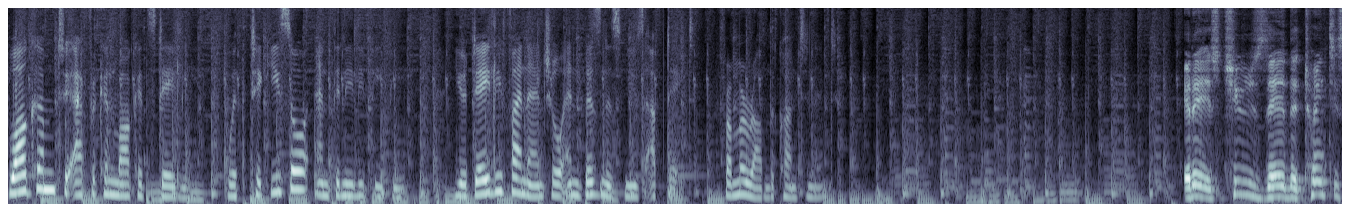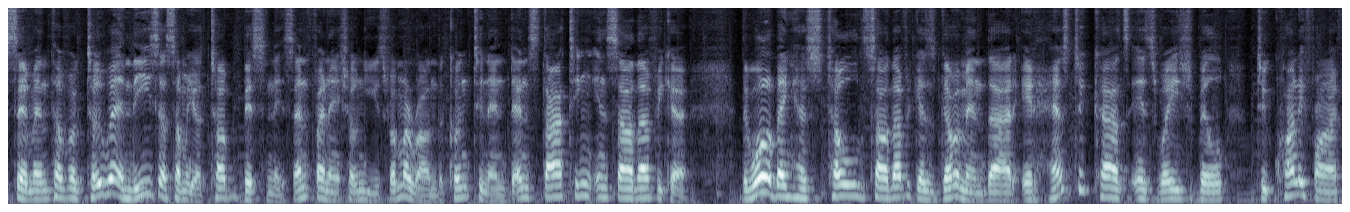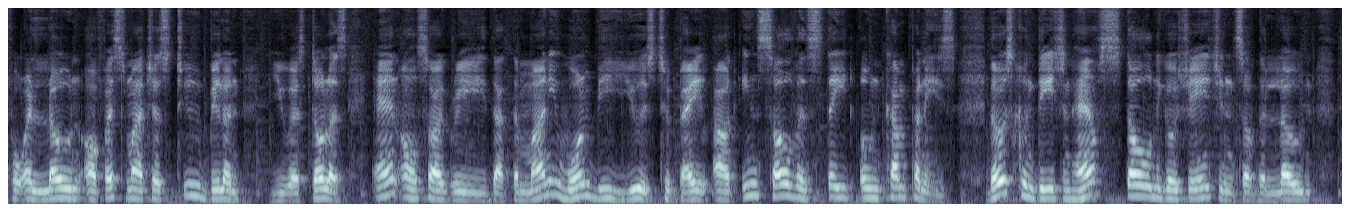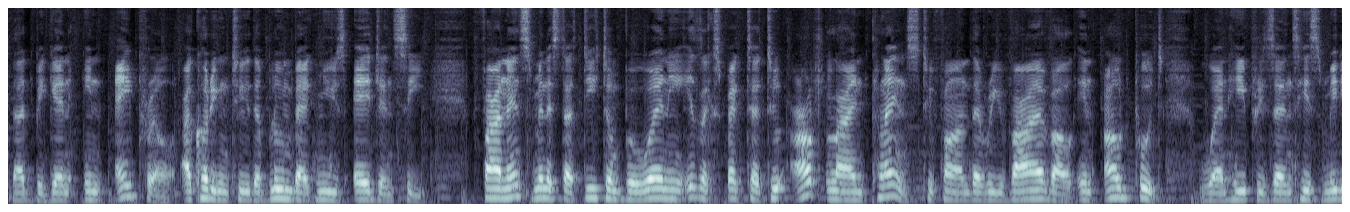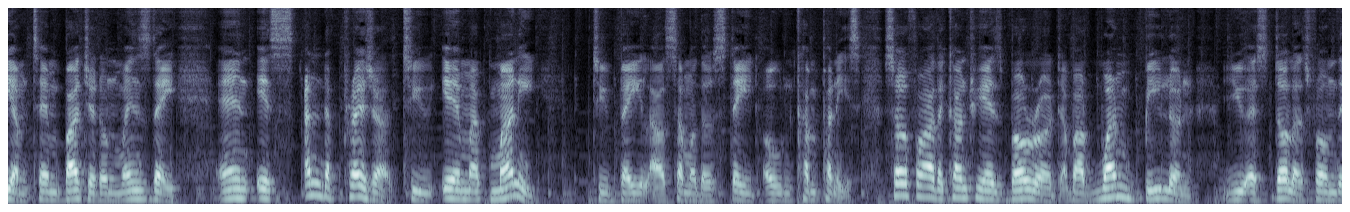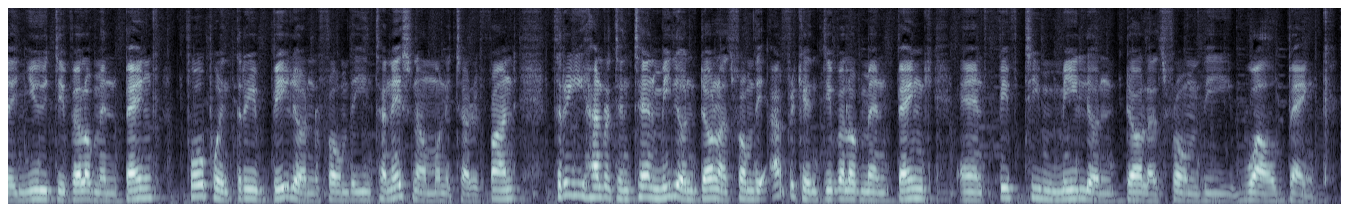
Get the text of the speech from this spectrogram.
Welcome to African Markets Daily with Tekiso and Thinili Fifi, your daily financial and business news update from around the continent. It is Tuesday, the 27th of October, and these are some of your top business and financial news from around the continent. And starting in South Africa, the World Bank has told South Africa's government that it has to cut its wage bill to qualify for a loan of as much as 2 billion US dollars and also agree that the money won't be used to bail out insolvent state owned companies. Those conditions have stalled negotiations of the loan that began in April, according to the Bloomberg News Agency. Finance Minister Tito Mboweni is expected to outline plans to fund the revival in output when he presents his medium term budget on Wednesday and is under pressure to earmark money to bail out some of those state owned companies. So far, the country has borrowed about 1 billion US dollars from the New Development Bank, 4.3 billion from the International Monetary Fund, 310 million dollars from the African Development Bank, and 50 million dollars from the World Bank.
